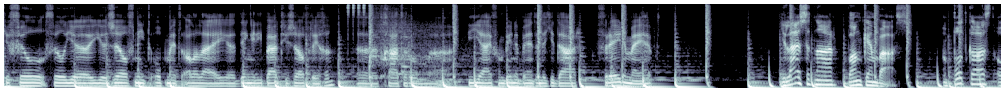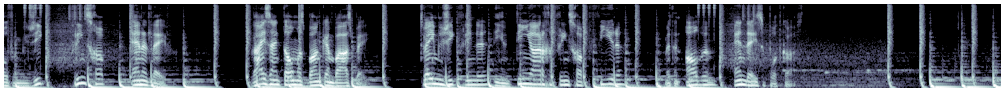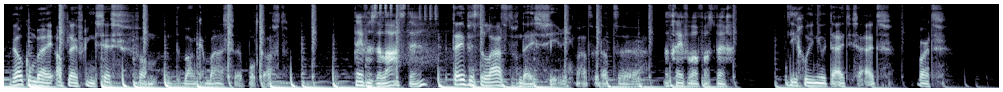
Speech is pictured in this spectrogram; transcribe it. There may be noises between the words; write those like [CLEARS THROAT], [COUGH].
Je, vul, vul je jezelf niet op met allerlei eh, dingen die buiten jezelf liggen. Eh, het gaat erom eh, wie jij van binnen bent en dat je daar vrede mee hebt. Je luistert naar Bank en Baas. Een podcast over muziek, vriendschap en het leven. Wij zijn Thomas Bank en Baas B. Twee muziekvrienden die hun tienjarige vriendschap vieren met een album en deze podcast. Welkom bij aflevering 6 van de Bank en Baas eh, podcast. Tevens de laatste, hè? Tevens de laatste van deze serie. Laten we dat... eh, Dat geven we alvast weg. die goede nieuwe tijd is uit. Bart,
